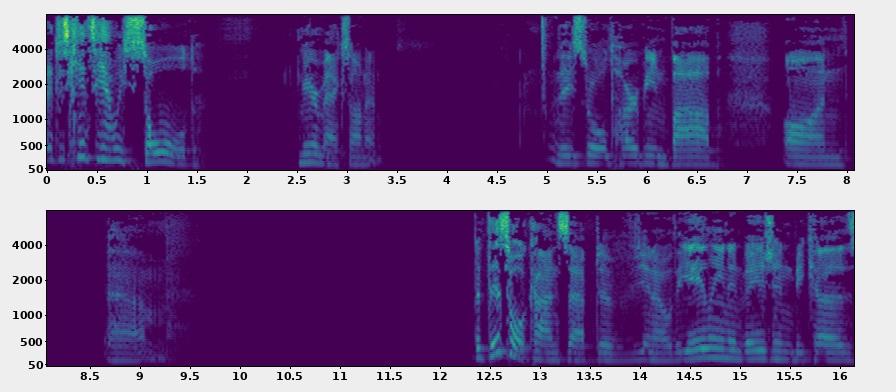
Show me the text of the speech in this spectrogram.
I just can't see how he sold Miramax on it. They sold Harvey and Bob on um, but this whole concept of, you know, the alien invasion because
